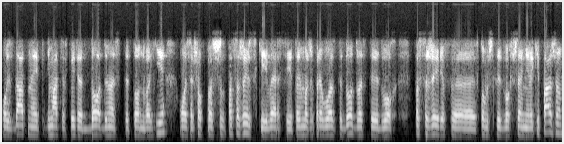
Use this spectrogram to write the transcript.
Ось здатний підніматися в повітря до 11 тонн ваги. Ось якщо в пасажирській версії, то він може перевозити до 22 пасажирів, е, в тому числі двох членів екіпажу.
